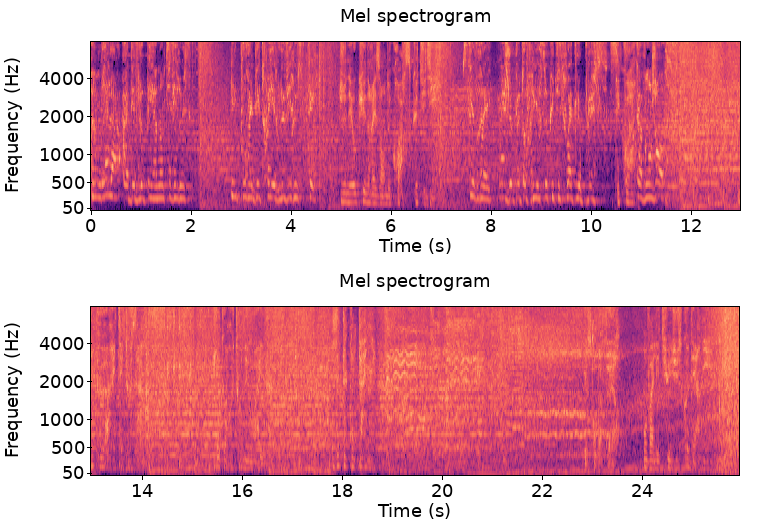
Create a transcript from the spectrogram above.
Umbrella a développé un antivirus. Il pourrait détruire le virus T. Je n'ai aucune raison de croire ce que tu dis. C'est vrai, mais je peux t'offrir ce que tu souhaites le plus. C'est quoi? Ta vengeance. On peut arrêter tout ça. Je dois retourner au Hive. Je t'accompagne. Qu'est-ce qu'on va faire? On va les tuer jusqu'au dernier.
